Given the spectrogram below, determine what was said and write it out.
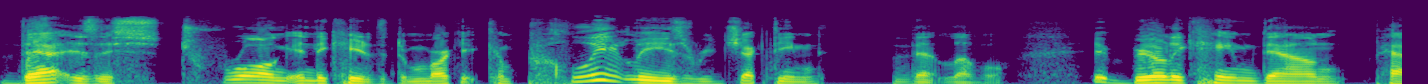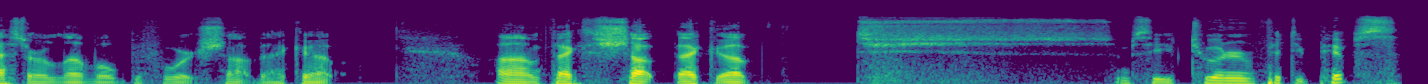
that is a strong indicator that the market completely is rejecting that level. It barely came down past our level before it shot back up. Um, in fact, it shot back up. let me see, 250 pips.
